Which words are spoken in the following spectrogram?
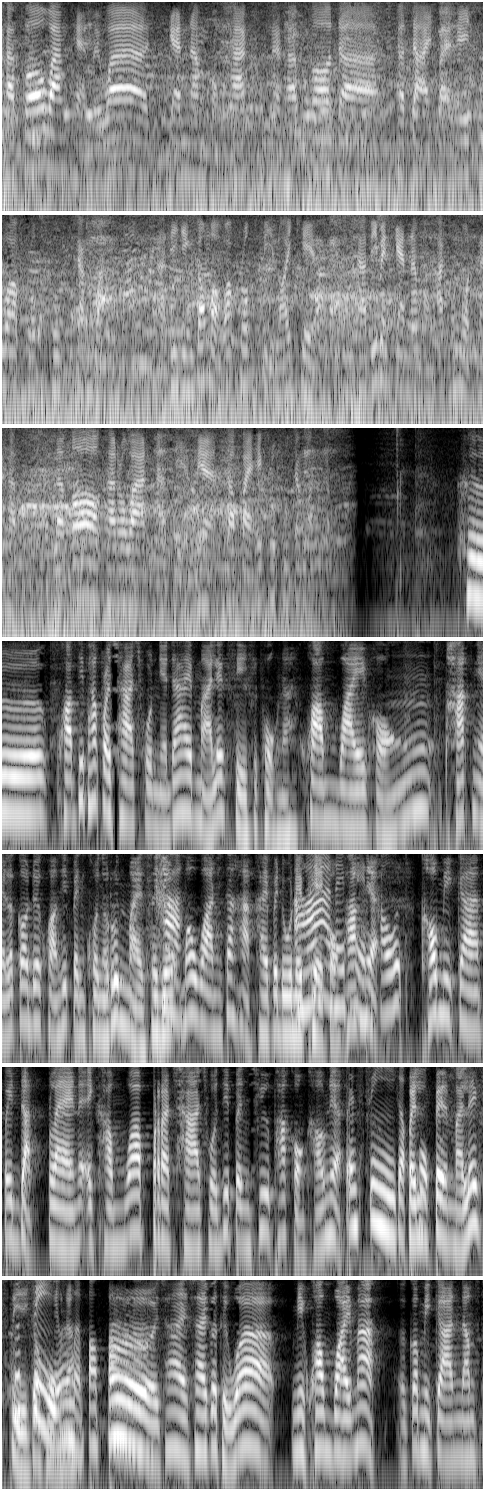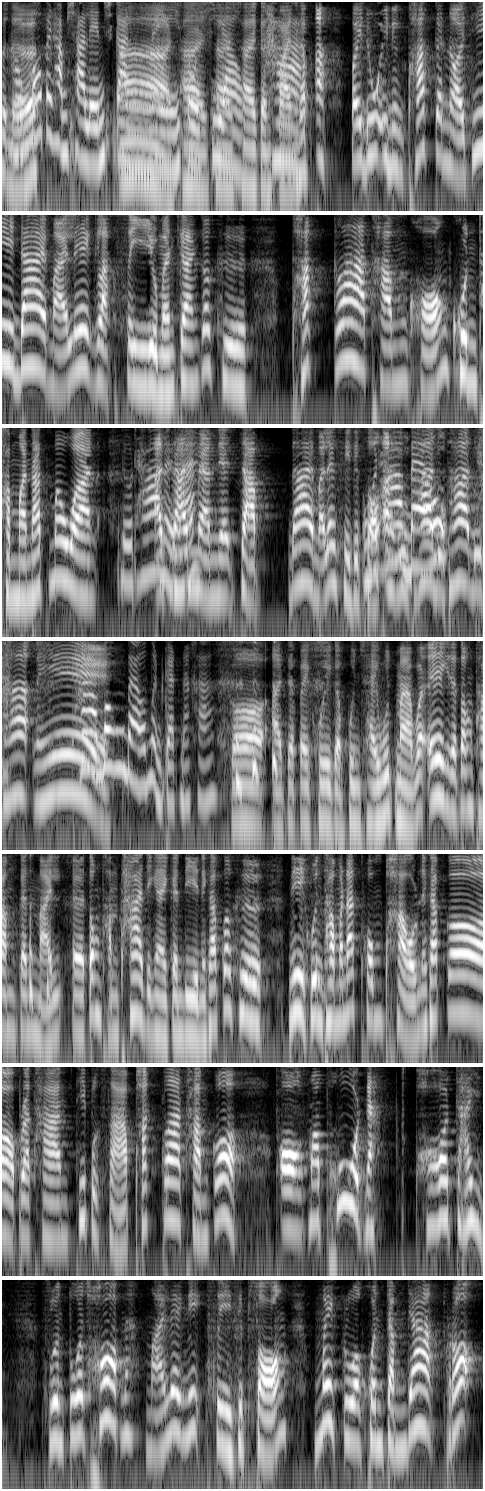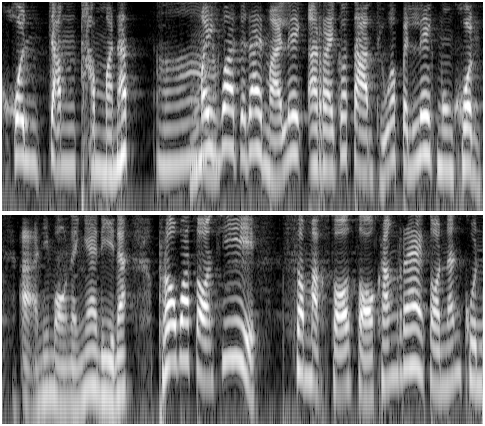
ครับก็วางแผนไว้ว่าแกนนำของพรรคนะครับก็จะกระจายไปให้ทั่วครบทุกจังหวัด อ่าจริงๆต้องบอกว่าครบ 400 เขตนะครับที่เป็นแกนนำของพรรคทั้งหมดนะครับ แแล้วก็คาราวานหาเสียงเนี่ยจะไปให้ครบทุกจังหวัดคื อความที่พรรคประชาชนเนี่ยได้หมายเลข 46 นะ ความไวของพรรคเนี่ยแล้วก็ด้วยความที่เป็นคนรุ่นใหม่ซะเยอะค่ะเมื่อวานนี้ถ้าหากใครไปดูในอ่าเพจของในพรรคเพจเนี่ยเขา เขามีการไปดัดแปลงในไอ้คำว่าประชาชนที่เป็นชื่อพรรคของเขาเนี่ย เป็น 4 กับเป็น6 เป็นหมายเลขคือ4กับสี่6มันนะเหมือนปอปลาเออใช่ใช่ก็ถือว่ามีความไวมาก แล้วก็มีการนำเสนเขาอก็ไปทำชาเลนจ์กันในอ่าโซเชียลใช่ใช่ใช่กันไปนะครับอะไปดูอีกหนึ่งพักกันหน่อยที่ได้หมายเลขหลักสี่อยู่เหมือนกันก็คือพัก กล้าทำของคุณธรรมนัทเมื่อวาน ดูท่าอาหน่อยจารย์ไหแหมมมเนี่ยจับได้หมายเลขโอ้42อะท่าดูแบ๊ท่าวดูท่าดูท่านี่ ท่าบ้องแบวเหมือนกันนะคะ ก็อาจจะไปคุยกับคุณชัยวุฒิมาว่าเอ๊ะจะต้องทำกันหมายเออต้องทำท่ายังไงกันดีนะครับ ก็คือนี่คุณธรรมนัฐพรหมเผ่านะครับ ก็ประธานที่ปรึกษาพักกล้าทำก็ออกมาพูดนะ พอใจส่วนตัวชอบนะ หมายเลขนี้ 42 ไม่กลัวคนจำยาก เพราะคนจำธรรมนัฐอ๋อ ไม่ว่าจะได้หมายเลขอะไรก็ตามถือว่าเป็นเลขมงคลอะอันนี้มองในแง่ดีนะ เพราะว่าตอนที่สมัครสอสอครั้งแรกตอนนั้นคุณ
